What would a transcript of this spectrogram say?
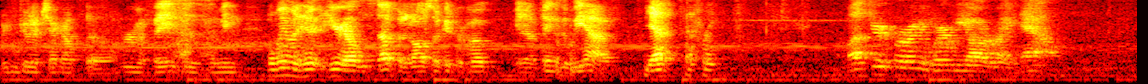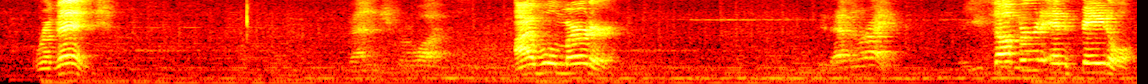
We can go to check out the room of faces. I mean, we'll be able to hear, hear Elton's stuff, but it also could provoke, you know, things that we have. Yeah, definitely. Unless you're referring to where we are right now. Revenge. Revenge for what? I will murder. Is Evan right? Are Suffered and fatal.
